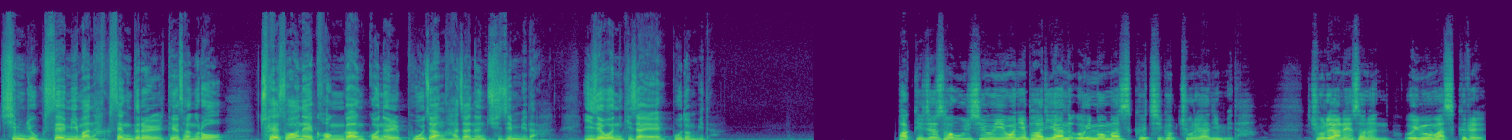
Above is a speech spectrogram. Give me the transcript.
16세 미만 학생들을 대상으로 최소한의 건강권을 보장하자는 취지입니다. 이재원 기자의 보도입니다. 박기재 서울시 의원이 발의한 의무 마스크 지급 조례안입니다. 조례안에서는 의무 마스크를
